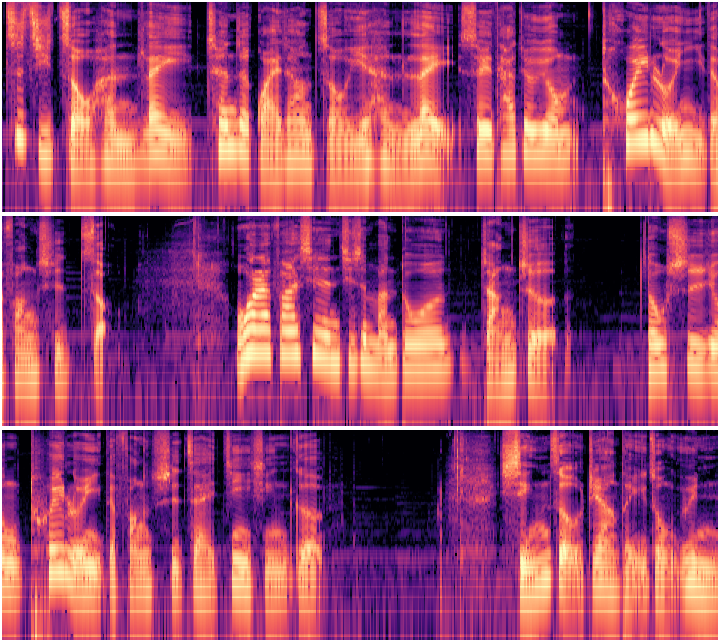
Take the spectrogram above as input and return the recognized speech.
自己走很累，撑着拐杖走也很累，所以他就用推轮椅的方式走。我后来发现，其实蛮多长者都是用推轮椅的方式在进行一个行走这样的一种运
